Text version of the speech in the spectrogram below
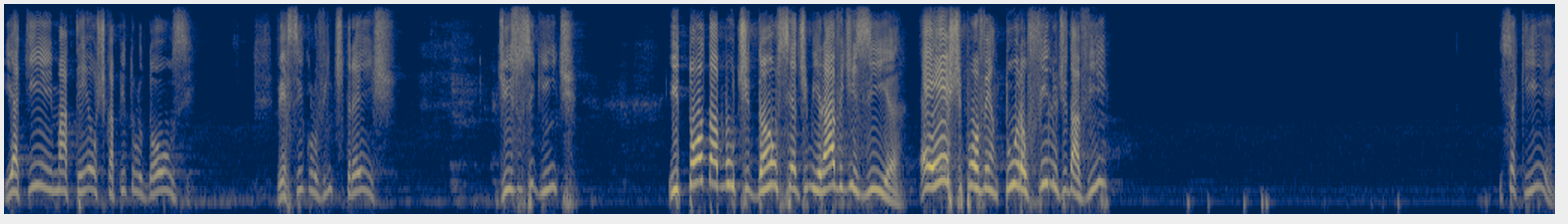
E aqui em Mateus capítulo 12, versículo 23, diz o seguinte: E toda a multidão se admirava e dizia: É este porventura o filho de Davi? Isso aqui,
